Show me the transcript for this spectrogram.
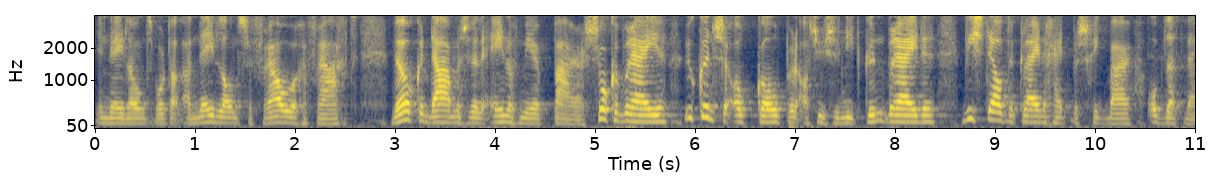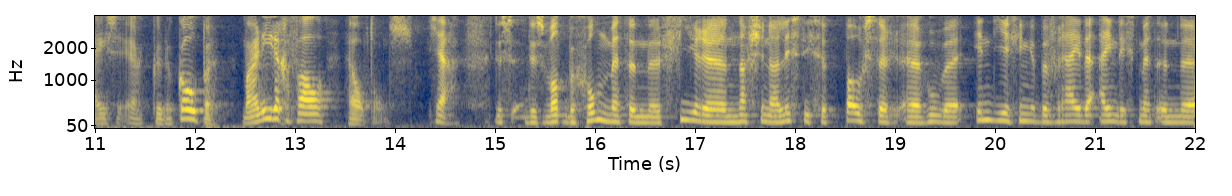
in Nederland wordt dan aan Nederlandse vrouwen gevraagd: welke dames willen één of meer paren sokken breien? U kunt ze ook kopen als u ze niet kunt breiden. Wie stelt een kleinigheid beschikbaar opdat wij ze er kunnen kopen? Maar in ieder geval, helpt ons. Ja, dus, dus wat begon met een uh, vierde nationalistische poster uh, hoe we Indië gingen bevrijden, eindigt met een, uh,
